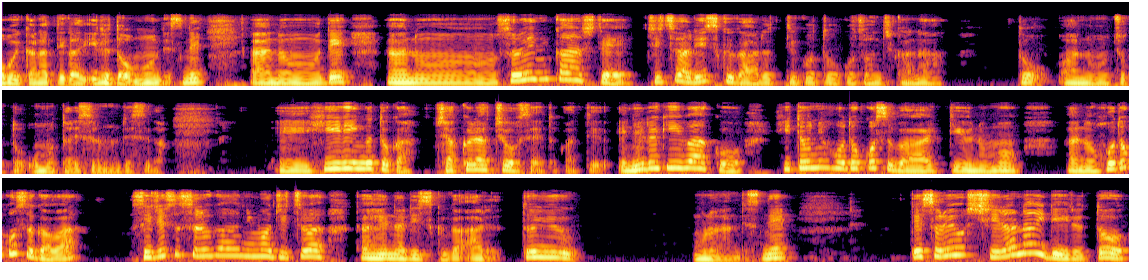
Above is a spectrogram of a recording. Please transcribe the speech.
多いかなっていうか、いると思うんですね。あの、で、あの、それに関して、実はリスクがあるっていうことをご存知かな、と、あの、ちょっと思ったりするのですが。えー、ヒーリングとか、チャクラ調整とかっていうエネルギーワークを人に施す場合っていうのも、あの、施す側、施術する側にも実は大変なリスクがあるというものなんですね。で、それを知らないでいると、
